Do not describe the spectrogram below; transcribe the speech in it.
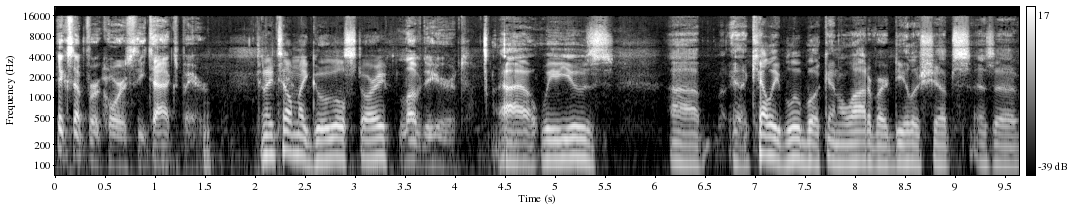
except for, of course, the taxpayer. Can I tell my Google story? Love to hear it. Uh, we use uh, uh, Kelley Blue Book in a lot of our dealerships as a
